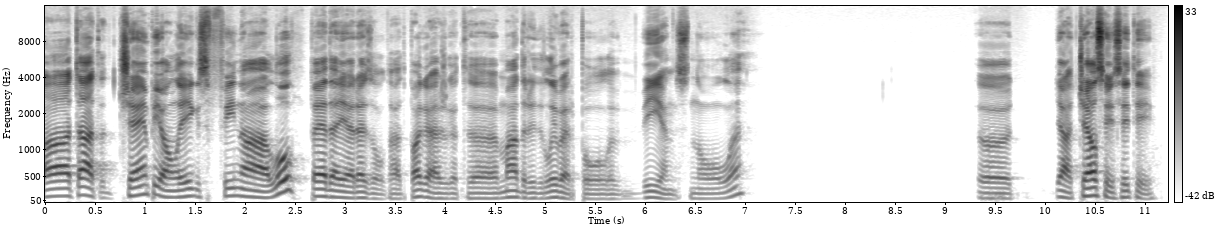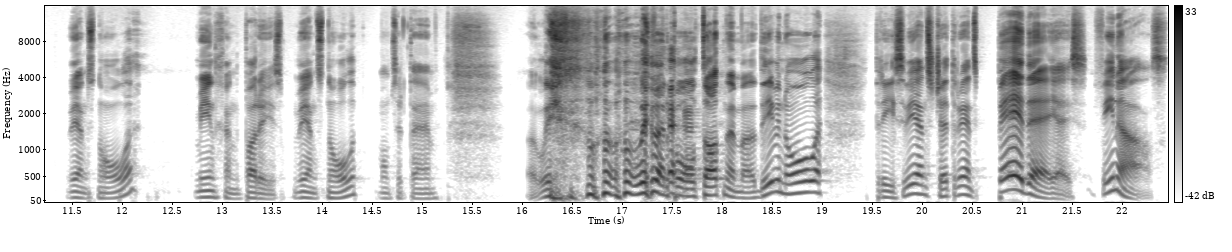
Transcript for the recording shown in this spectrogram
Tātad Champions League finālu pēdējie rezultāti. Pagājušajā gadā Madrida Liverpoola 1-0. Ā, Jā, Chelsea City 1-0. München, Parīzē 1-0. Mums ir tēma. Li- Liverpoola Tottenham 2-0. 3-1, 4-1. Pēdējais fināls,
